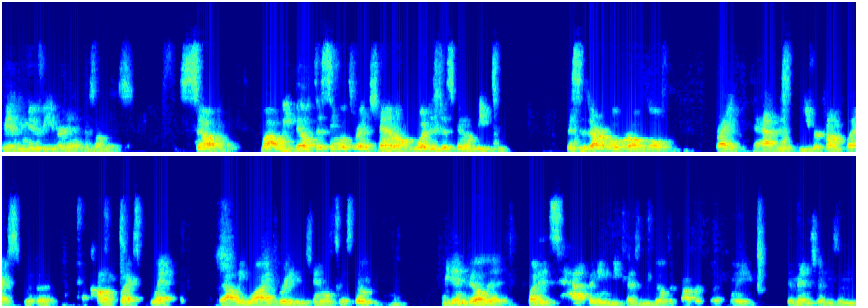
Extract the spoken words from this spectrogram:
We have new beaver dams on this. So, while we built a single thread channel, what is this gonna lead to? This is our overall goal, right? To have this beaver complex with a, a complex, wet, valley-wide braided channel system. We didn't build it, but it's happening because we built the proper floodplain dimensions and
